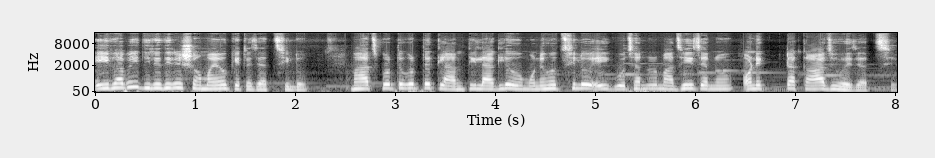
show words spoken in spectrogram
এইভাবেই ধীরে ধীরে সময়ও কেটে যাচ্ছিল। ভাজ করতে করতে ক্লান্তি লাগলেও মনে হচ্ছিল এই গোছানোর মাঝেই যেন অনেকটা কাজ হয়ে যাচ্ছে।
